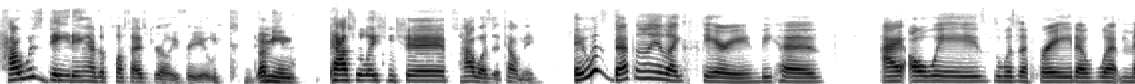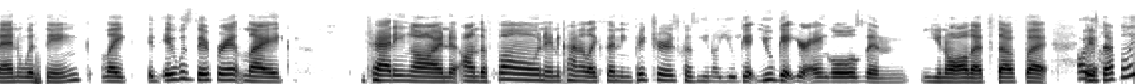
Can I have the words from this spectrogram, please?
how was dating as a plus size girly for you? I mean, past relationships, how was it? Tell me. It was definitely like scary because I always was afraid of what men would think. Like it, it was different like chatting on on the phone and kind of like sending pictures because you know you get you get your angles and you know all that stuff but Oh, it yeah. definitely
